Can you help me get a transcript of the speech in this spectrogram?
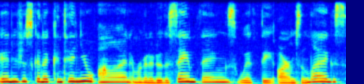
And you're just going to continue on and we're going to do the same things with the arms and legs.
